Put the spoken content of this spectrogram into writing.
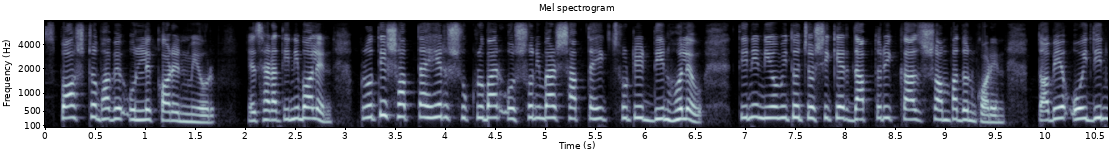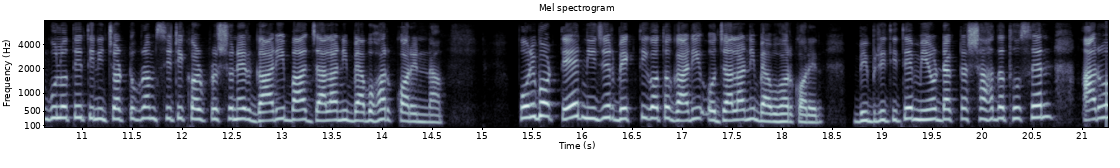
স্পষ্টভাবে উল্লেখ করেন মেয়র। এছাড়া তিনি বলেন, প্রতি সপ্তাহের শুক্রবার ও শনিবার সাপ্তাহিক ছুটির দিন হলেও তিনি নিয়মিত চসিকের দাপ্তরিক কাজ সম্পাদন করেন। তবে ওই দিনগুলোতে তিনি চট্টগ্রাম সিটি কর্পোরেশনের গাড়ি বা জ্বালানি ব্যবহার করেন না। পরিবর্তে নিজের ব্যক্তিগত গাড়ি ও জ্বালানি ব্যবহার করেন। বিবৃতিতে মেয়র ডাক্তার শাহাদাত হোসেন আরও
